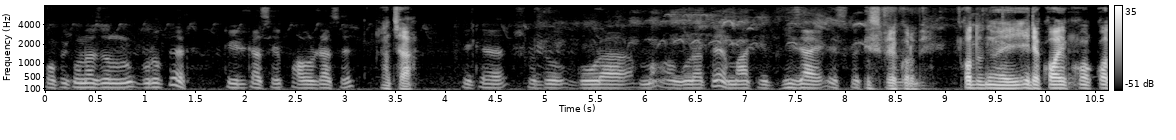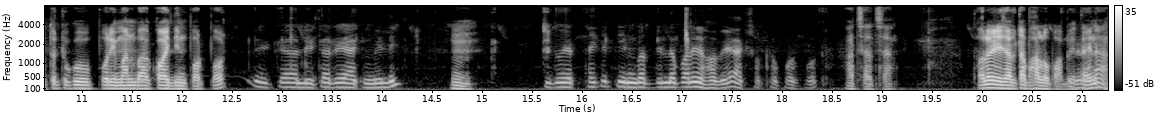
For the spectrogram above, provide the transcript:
পপিকোনাজল গ্রুপের টিল্ট আছে পাউডার আছে। আচ্ছা। এটা শুধু গুঁড়া গুঁড়াতে মাটি ভিজায় স্প্রে স্প্রে করবে। কত এটা কয় ক- কতটুকু পরিমাণ বা কয়দিন পর পর? এটা লিটারে এক মিলি। হুম। দুয়ের থেকে তিনবার দিলে পরেই হবে এক সপ্তাহ পর পর। আচ্ছা আচ্ছা। তাহলে রেজাল্টটা ভালো পাবে তাই না।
